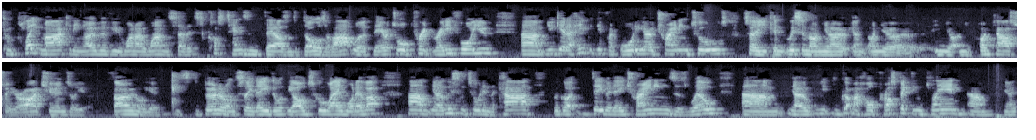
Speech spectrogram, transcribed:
complete marketing overview 101. So it's cost tens and thousands of dollars of artwork there. It's all print ready for you. Um, you get a heap of different audio training tools, so you can listen on, you know, on, on your in your on your podcast or your iTunes or your phone or you, you burn it on CD, do it the old school way, whatever. Um, you know, listen to it in the car. We've got DVD trainings as well. Um, you know, you, you've got my whole prospecting plan. Um, you know,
